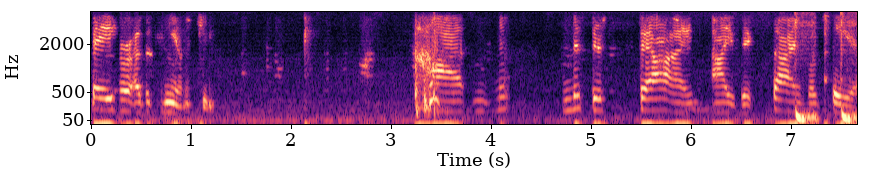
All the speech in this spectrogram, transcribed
favor of the community. Uh, Mr. Stein, Isaac Stein was there.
